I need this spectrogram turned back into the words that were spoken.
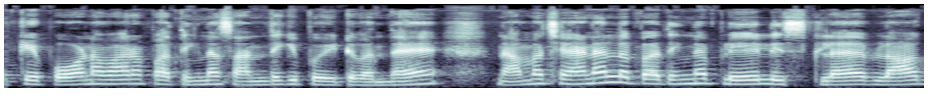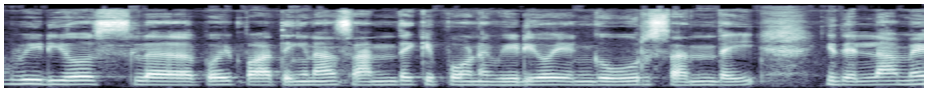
ஓகே போன வாரம் பார்த்தீங்கன்னா சந்தைக்கு போயிட்டு வந்தேன். நம்ம சேனலில் பார்த்தீங்கன்னா ப்ளேலிஸ்ட்டில் vlog வீடியோஸில் போய் பார்த்தீங்கன்னா சந்தைக்கு போன வீடியோ எங்கள் ஊர் சந்தை இது எல்லாமே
